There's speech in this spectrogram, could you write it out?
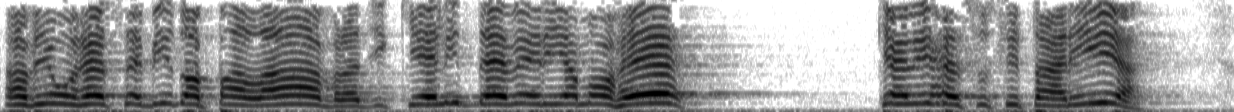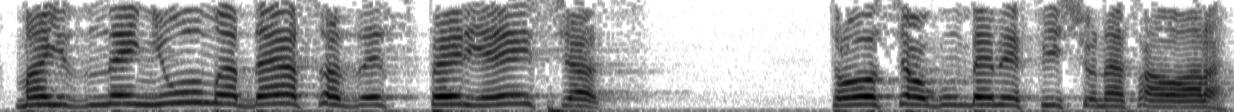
haviam recebido a palavra de que ele deveria morrer, que ele ressuscitaria, mas nenhuma dessas experiências trouxe algum benefício nessa hora,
